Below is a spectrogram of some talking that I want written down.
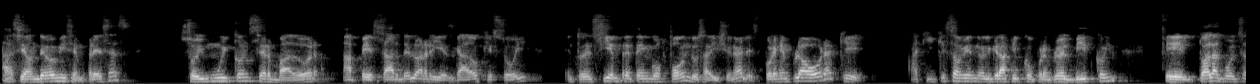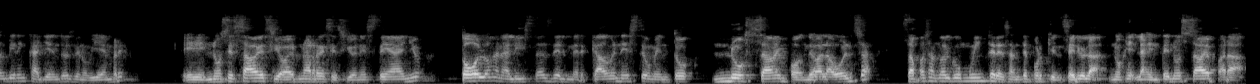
¿hacia dónde veo mis empresas? Soy muy conservador a pesar de lo arriesgado que soy. Entonces, siempre tengo fondos adicionales. Por ejemplo, ahora que aquí que estamos viendo el gráfico, por ejemplo, del Bitcoin, eh, todas las bolsas vienen cayendo desde noviembre. Eh, no se sabe si va a haber una recesión este año. Todos los analistas del mercado en este momento no saben para dónde va la bolsa. Está pasando algo muy interesante porque en serio la, gente no sabe para,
